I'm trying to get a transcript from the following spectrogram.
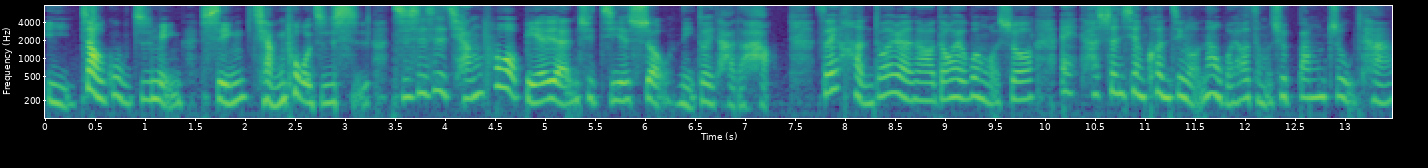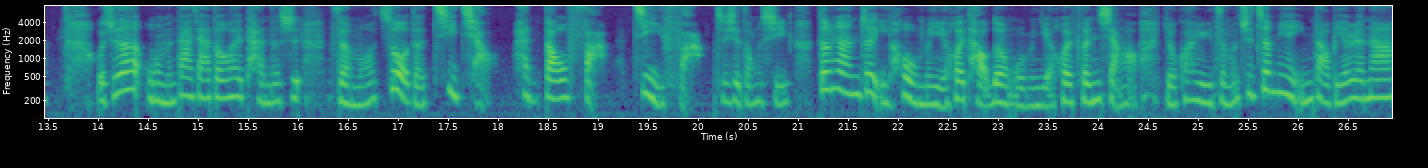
以照顾之名行强迫之实，其实是强迫别人去接受你对他的好。所以很多人呢都会问我说：“哎，他深陷困境了，那我要怎么去帮助他？”我觉得我们大家都会谈的是怎么做的技巧和刀法。技法这些东西，当然这以后我们也会讨论，我们也会分享哦，有关于怎么去正面引导别人啊，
